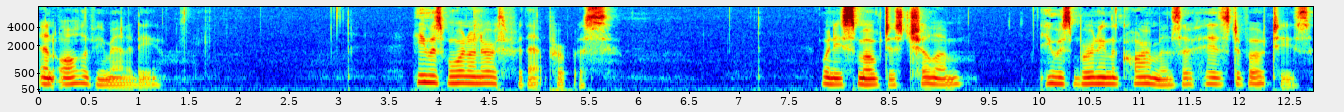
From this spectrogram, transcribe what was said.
and all of humanity. He was born on earth for that purpose. When he smoked his chillum, he was burning the karmas of his devotees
